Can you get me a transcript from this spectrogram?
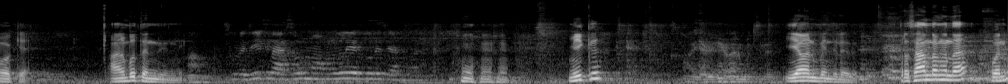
ఓకే. అనుభూతి అందింది. మీకు? ఏమనిపించలేదు. ప్రశాంతంగా ఉందా? పోనీ.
